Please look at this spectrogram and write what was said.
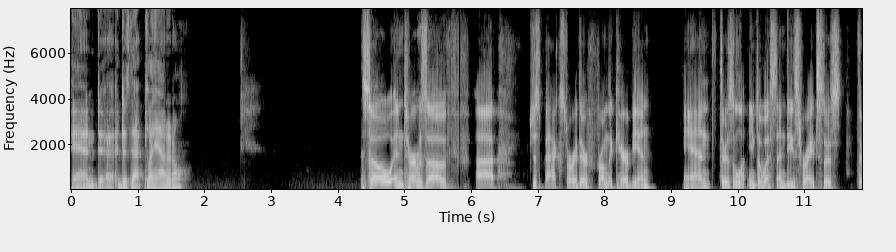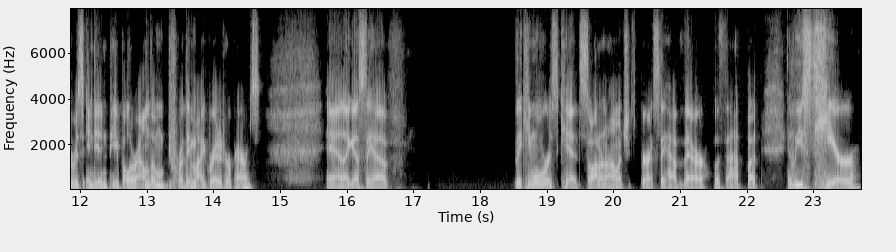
And uh, does that play out at all? So, in terms of uh, just backstory, they're from the Caribbean, and there's a lot, the West Indies, right? So there's there was Indian people around them before they migrated. Her parents, and I guess they have they came over as kids, so I don't know how much experience they have there with that. But at least here,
